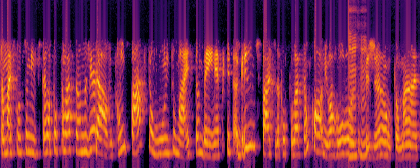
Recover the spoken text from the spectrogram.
são mais consumidos pela população no geral. Então impactam muito mais também, né? Porque a grande parte da população come o arroz, uhum. o feijão, o tomate.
